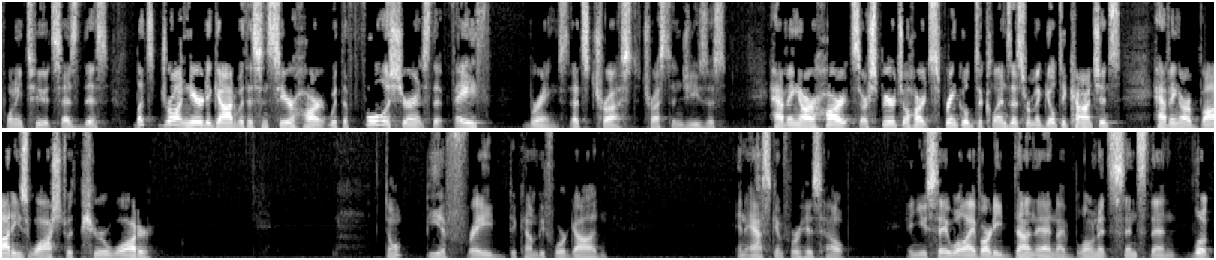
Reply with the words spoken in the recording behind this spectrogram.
22. It says this Let's draw near to God with a sincere heart, with the full assurance that faith brings. That's trust, trust in Jesus having our hearts, our spiritual hearts, sprinkled to cleanse us from a guilty conscience, having our bodies washed with pure water. Don't be afraid to come before God and ask Him for His help. And you say, Well, I've already done that and I've blown it since then. Look,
